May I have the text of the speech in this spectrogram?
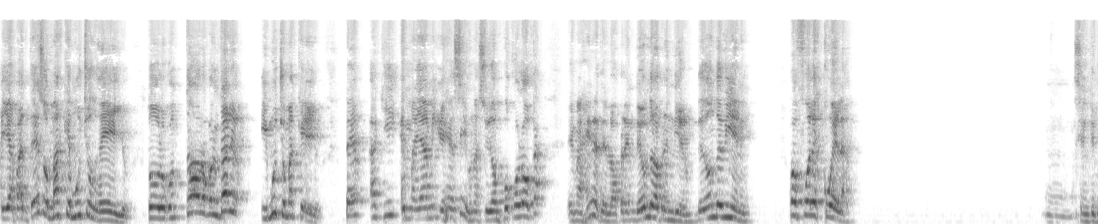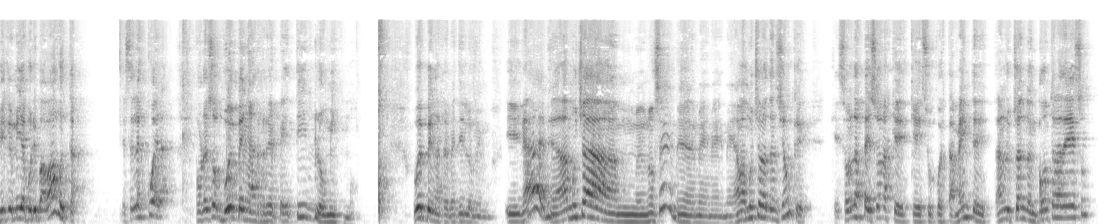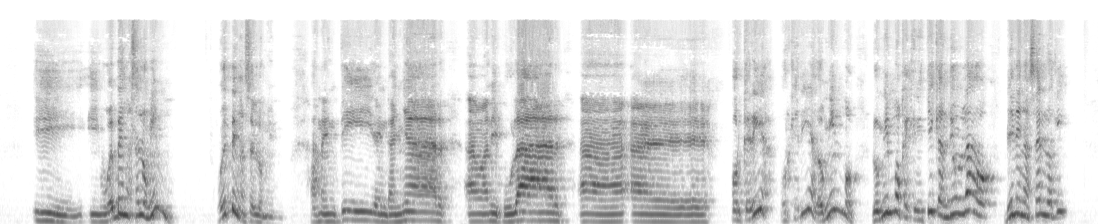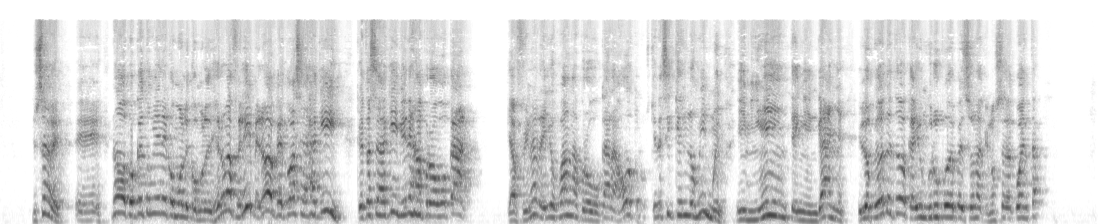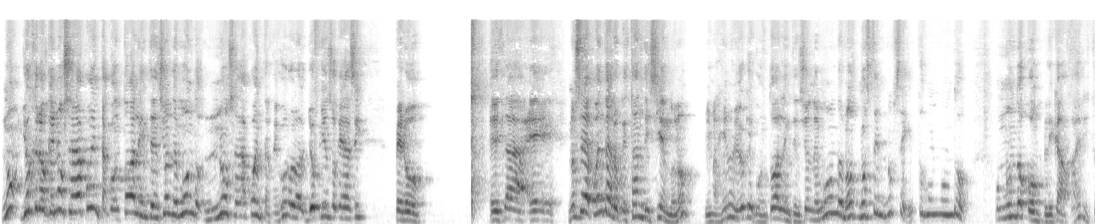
Y aparte de eso, más que muchos de ellos. Todo lo, todo lo contrario y mucho más que ellos. Pero aquí en Miami es así, una ciudad un poco loca. Imagínate, lo ¿de dónde lo aprendieron? ¿De dónde vienen? ¿Cuál fue la escuela? Mm, científico y milla por ahí para abajo está. Esa es la escuela. Por eso vuelven a repetir lo mismo vuelven a repetir lo mismo. Y nada, me da mucha, no sé, me, me, me, llama mucho la atención que, que son las personas que, que, supuestamente están luchando en contra de eso y, y, vuelven a hacer lo mismo. Vuelven a hacer lo mismo. A mentir, a engañar, a manipular, a, a porquería, porquería, lo mismo. Lo mismo que critican de un lado, vienen a hacerlo aquí. Tú sabes, eh, no, porque tú vienes como, como le dijeron a Felipe, no, que tú haces aquí, que tú haces aquí, vienes a provocar. Y al final ellos van a provocar a otros. Quiere decir que es lo mismo. Y, mienten y engañan. Y lo peor de todo es que hay un grupo de personas que no se da cuenta. No, yo creo que no se da cuenta. Con toda la intención del mundo, no se da cuenta. Te juro, yo pienso que es así. Pero es la, eh, no se da cuenta de lo que están diciendo, ¿no? Me imagino yo que con toda la intención del mundo, no, no, sé, no sé, esto es un mundo, un mundo complicado. Ay,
